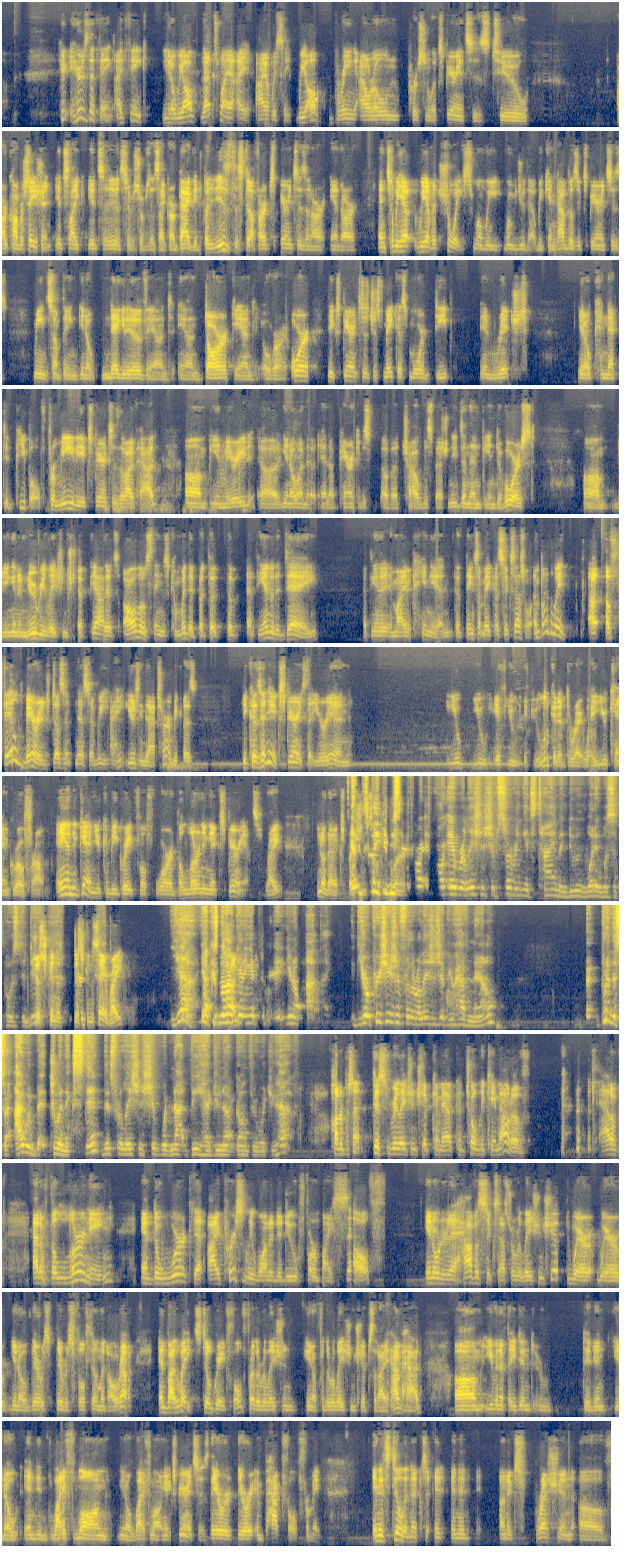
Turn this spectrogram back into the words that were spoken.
here, here's the thing. I think you know we all. That's why I I always say we all bring our own personal experiences to our conversation. It's like it's a it's, it's like our baggage, but it is the stuff, our experiences, and our and our and so we have we have a choice when we when we do that. We can have those experiences mean something you know negative and and dark and over or the experiences just make us more deep enriched you know connected people. For me the experiences that i've had um, being married uh, you know and a, and a parent of a, of a child with special needs and then being divorced um, being in a new relationship yeah that's all those things come with it. But the, the at the end of the day at the end of, in my opinion the things that make us successful and by the way a, a failed marriage doesn't necessarily i hate using that term because because any experience that you're in you you if you if you look at it the right way you can grow from. And again you can be grateful for the learning experience right? You know that expression it's going to be for, for a relationship serving its time and doing what it was supposed to do. Just gonna just gonna say right? Yeah yeah because without I'm, getting it you know your appreciation for the relationship you have now uh, put it this way i would bet to an extent this relationship would not be had you not gone through what you have. 100% this relationship came out can totally came out of out of out of the learning and the work that I personally wanted to do for myself in order to have a successful relationship where where you know there was there was fulfillment all around. And by the way, still grateful for the relation you know for the relationships that I have had, um, even if they didn't didn't you know end in lifelong you know lifelong experiences. They were they were impactful for me, and it's still an an an expression of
